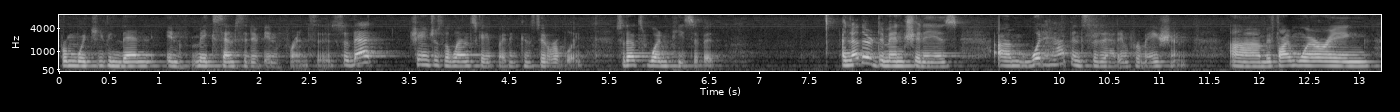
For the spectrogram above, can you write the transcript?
from which you can then make sensitive inferences. So that changes the landscape, I think, considerably. So that's one piece of it. Another dimension is um, what happens to that information? Um, if I'm wearing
